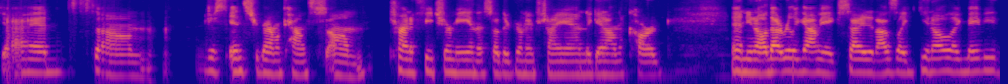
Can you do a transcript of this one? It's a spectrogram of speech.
yeah, i had some just instagram accounts um trying to feature me and this other girl named cheyenne to get on the card and you know that really got me excited i was like you know like maybe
